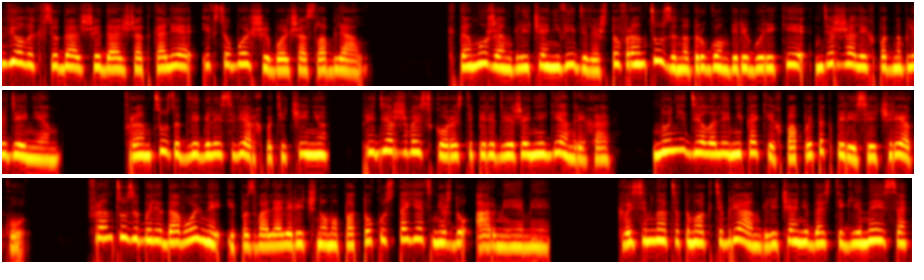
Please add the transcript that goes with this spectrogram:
вел их все дальше и дальше от Кале и все больше и больше ослаблял. К тому же англичане видели, что французы на другом берегу реки держали их под наблюдением. Французы двигались вверх по течению, придерживаясь скорости передвижения Генриха, но не делали никаких попыток пересечь реку. Французы были довольны и позволяли речному потоку стоять между армиями. К 18 октября англичане достигли Нейса,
